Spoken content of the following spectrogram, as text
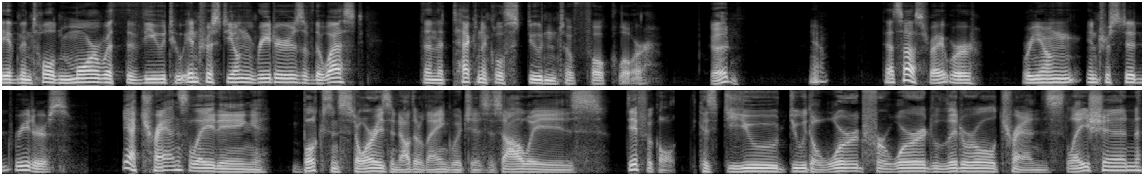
they have been told more with the view to interest young readers of the West than the technical student of folklore. Good. Yeah. That's us, right? We're we're young, interested readers. Yeah, translating books and stories in other languages is always difficult because do you do the word for word literal translation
